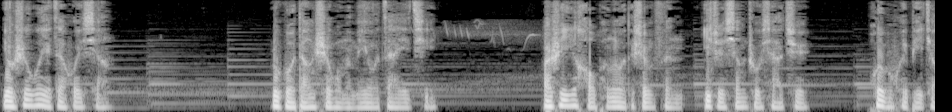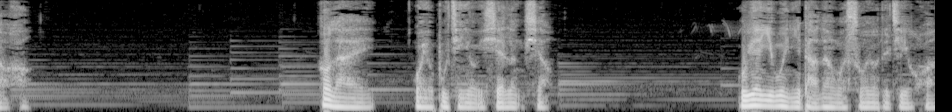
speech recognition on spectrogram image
有时我也在回想，如果当时我们没有在一起，而是以好朋友的身份一直相处下去，会不会比较好？后来，我又不禁有一些冷笑。我愿意为你打乱我所有的计划，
